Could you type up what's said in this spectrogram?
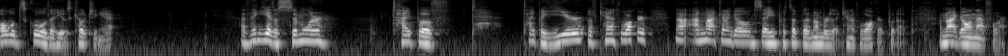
old school that he was coaching at. I think he has a similar type of type of year of Kenneth Walker. Now, I'm not going to go and say he puts up the numbers that Kenneth Walker put up. I'm not going that far.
